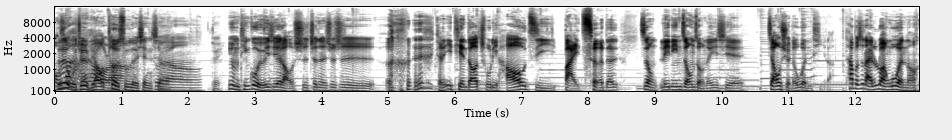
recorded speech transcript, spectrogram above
这是我觉得比较特殊的现象。对啊，对因为我们听过有一些老师真的就是，呃、可能一天都要处理好几百则的这种林林总总的一些教学的问题啦。他不是来乱问哦，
